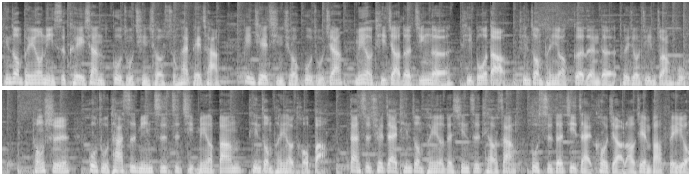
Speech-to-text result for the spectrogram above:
听众朋友，你是可以向雇主请求损害赔偿，并且请求雇主将没有提缴的金额提拨到听众朋友个人的退休金专户。同时，雇主他是明知自己没有帮听众朋友投保。但是却在听众朋友的薪资条上不时的记载扣缴劳健保费用，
